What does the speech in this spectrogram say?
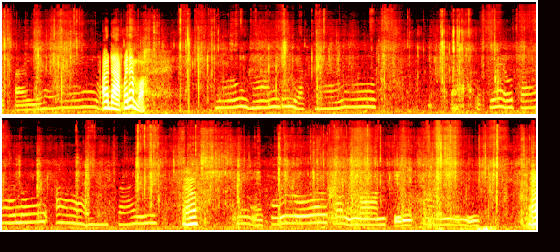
พไปแล้ว เอาดากไปนำบ่น้องหันเรียกหาแก้วตาน้องอายใสเอาแม่ของน้องท่านนอนเป็นไข้เอา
